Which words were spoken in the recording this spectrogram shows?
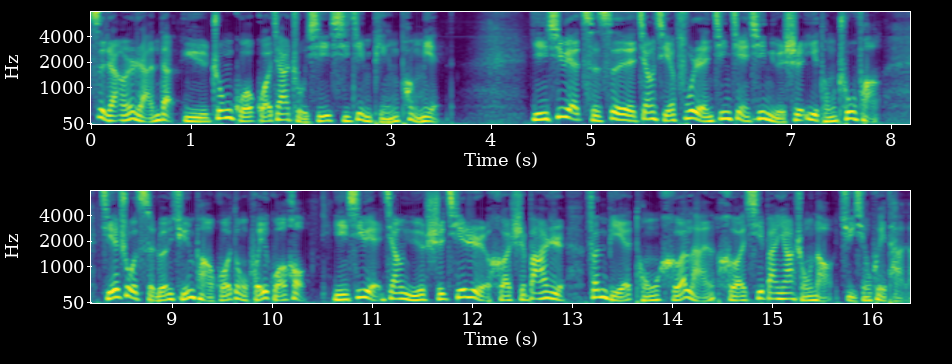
自然而然的与中国国家主席习近平碰面。尹锡悦此次将携夫人金建熙女士一同出访。结束此轮寻访活动回国后，尹锡悦将于十七日和十八日分别同荷兰和西班牙首脑举行会谈。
